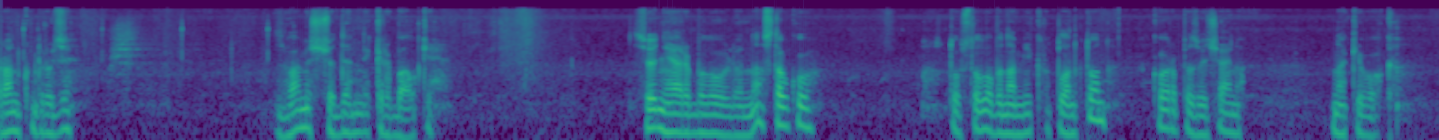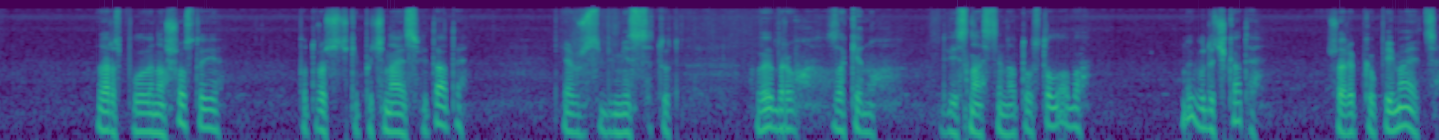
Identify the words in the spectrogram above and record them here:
ранку, друзі. З вами щоденник рибалки. Сьогодні я риболовлю на ставку. Товстолоба на мікропланктон, коропа, звичайно, на кивок. Зараз половина шостої, потрошечки починає світати. Я вже собі місце тут вибрав, закину дві снасті на товстолоба. Ну і буду чекати, що рибка впіймається.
